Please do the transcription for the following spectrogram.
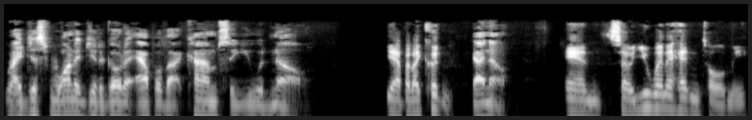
Right. I just wanted you to go to apple.com so you would know. Yeah, but I couldn't. I know. And so you went ahead and told me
